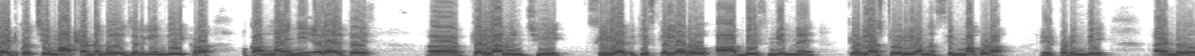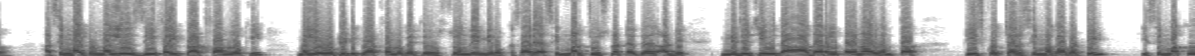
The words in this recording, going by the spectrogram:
బయటకు వచ్చి మాట్లాడడం జరిగింది. ఇక్కడ ఒక అమ్మాయిని ఎలా అయితే కేరళ నుంచి సిరియాకి తీసుకెళ్ళారో ఆ బేస్ మీదనే కేరళ స్టోరీ అన్న సినిమా కూడా ఏర్పడింది. అండ్ ఆ సినిమా ఇప్పుడు మళ్ళీ జీ ఫైవ్ ప్లాట్ఫామ్లోకి మళ్ళీ ఓటీటీ ప్లాట్ఫామ్లోకి అయితే వస్తుంది. మీరు ఒక్కసారి ఆ సినిమాను చూసినట్టయితే అంటే నిజ జీవిత ఆధారాలపైన ఇదంతా తీసుకొచ్చారు సినిమా కాబట్టి ఈ సినిమాకు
